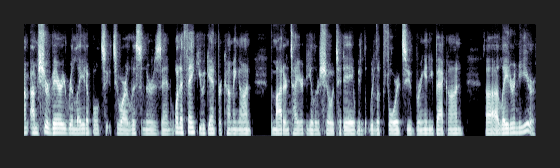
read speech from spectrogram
I'm, I'm sure very relatable to, to our listeners and want to thank you again for coming on the Modern Tire Dealer Show today. We, we look forward to bringing you back on uh, later in the year.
